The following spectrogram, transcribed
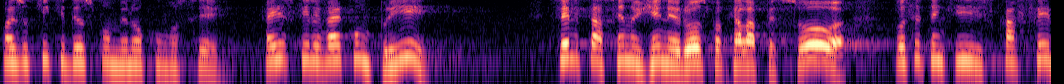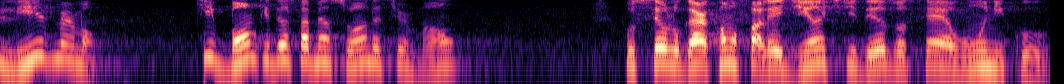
Mas o que, que Deus combinou com você? É isso que Ele vai cumprir. Se ele está sendo generoso com aquela pessoa, você tem que ficar feliz, meu irmão. Que bom que Deus está abençoando esse irmão. O seu lugar, como falei, diante de Deus você é único.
